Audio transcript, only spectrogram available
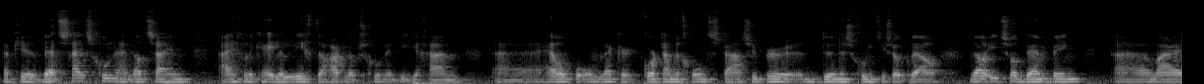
heb je wedstrijdschoenen. En dat zijn eigenlijk hele lichte hardloopschoenen die je gaan uh, helpen om lekker kort aan de grond te staan. Super dunne schoentjes ook wel. Wel iets wat demping, uh, maar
